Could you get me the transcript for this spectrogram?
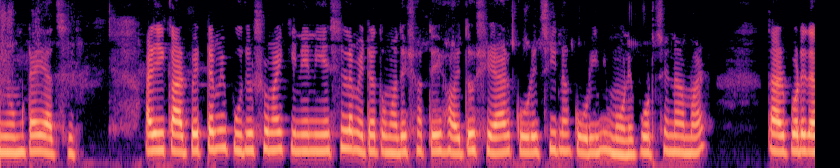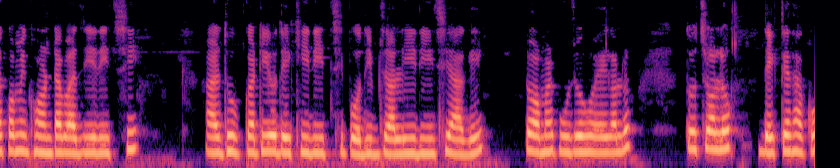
নিয়মটাই আছে। আর এই কার্পেটটা আমি পুজোর সময় কিনে নিয়েছিলাম এটা তোমাদের সাথে হয়তো শেয়ার করেছি না করিনি, মনে পড়ছে না আমার। তারপরে দেখো আমি ঘণ্টা বাজিয়ে দিচ্ছি, আর ধূপকাঠিও দেখিয়ে দিচ্ছি, প্রদীপ জ্বালিয়ে দিয়েছি আগেই। তো আমার পুজো হয়ে গেল। তো চলো, দেখতে থাকো।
